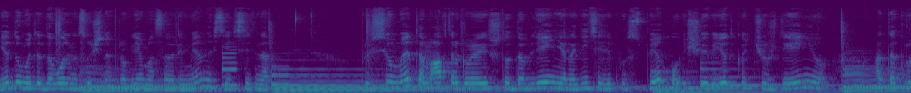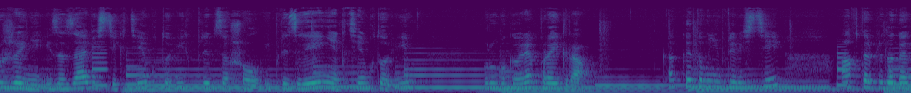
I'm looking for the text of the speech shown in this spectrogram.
Я думаю, это довольно сущная проблема современности. Действительно, при всем этом автор говорит, что давление родителей к успеху еще ведет к отчуждению от окружения из-за зависти к тем, кто их превзошел, и презрения к тем, кто им, грубо говоря, проиграл. К этому не привести? Автор предлагает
